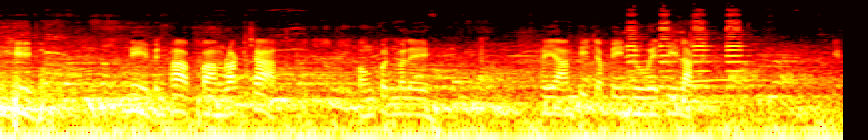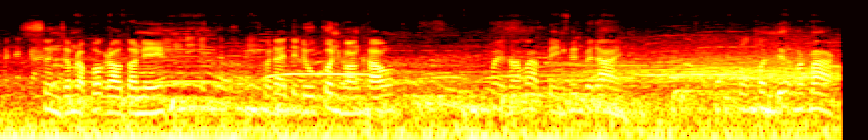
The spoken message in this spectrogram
นี่นี่เป็นภาพความรักชาติของคนมาเลย พยายามที่จะปีนดูเวทีหลัก ซึ่งสำหรับพวกเราตอนนี้ ก็ได้แต่ดูก้นของเขา ไม่สามารถปีนขึ้นไปได้เพราะคนเยอะมากๆ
